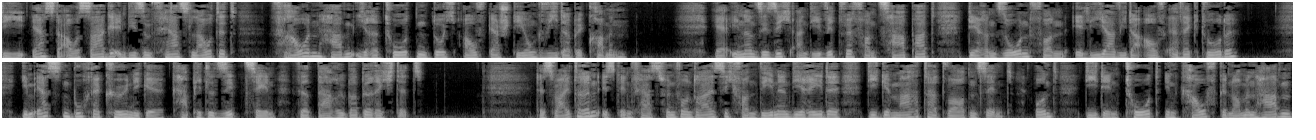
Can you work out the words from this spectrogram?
Die erste Aussage in diesem Vers lautet, Frauen haben ihre Toten durch Auferstehung wiederbekommen. Erinnern Sie sich an die Witwe von Zapat, deren Sohn von Elia wieder auferweckt wurde? Im ersten Buch der Könige, Kapitel 17, wird darüber berichtet. Des Weiteren ist in Vers 35 von denen die Rede, die gemartert worden sind und die den Tod in Kauf genommen haben,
